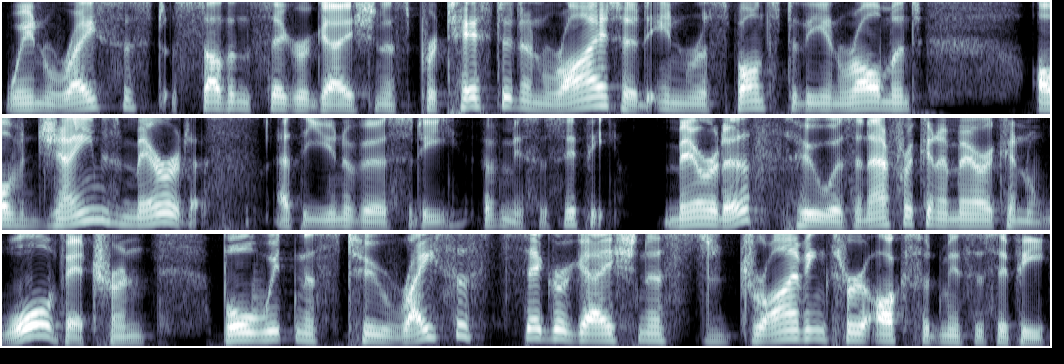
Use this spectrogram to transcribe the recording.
when racist Southern segregationists protested and rioted in response to the enrollment of James Meredith at the University of Mississippi. Meredith, who was an African American war veteran, bore witness to racist segregationists driving through Oxford, Mississippi,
